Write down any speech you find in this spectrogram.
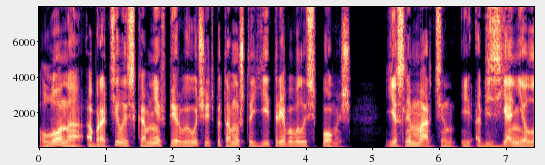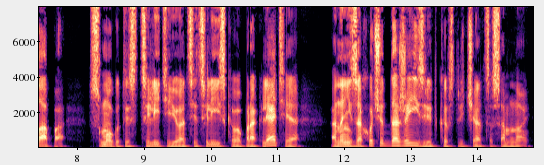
Лона обратилась ко мне в первую очередь, потому что ей требовалась помощь. Если Мартин и обезьянья Лапа смогут исцелить ее от сицилийского проклятия, она не захочет даже изредка встречаться со мной.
